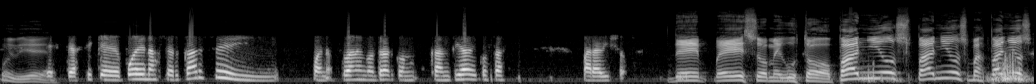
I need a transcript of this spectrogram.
Muy bien. Este, así que pueden acercarse y, bueno, se van a encontrar con cantidad de cosas maravillosas. De eso me gustó. Paños, paños, más paños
